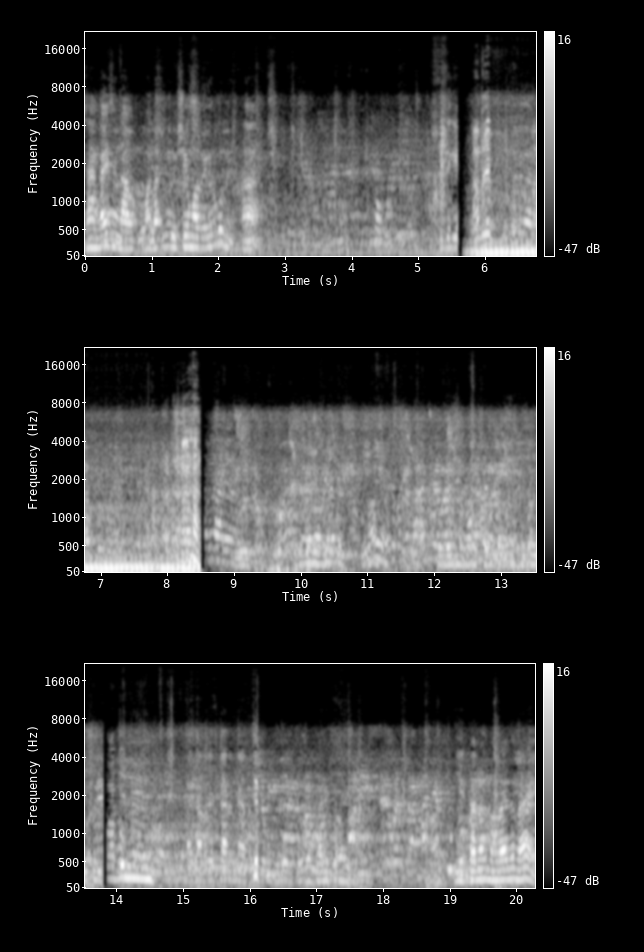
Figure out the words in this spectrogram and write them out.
सांगायचं नाव मला रिक्षा मारले बोलले हा तिथे म्हणायचं नाही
